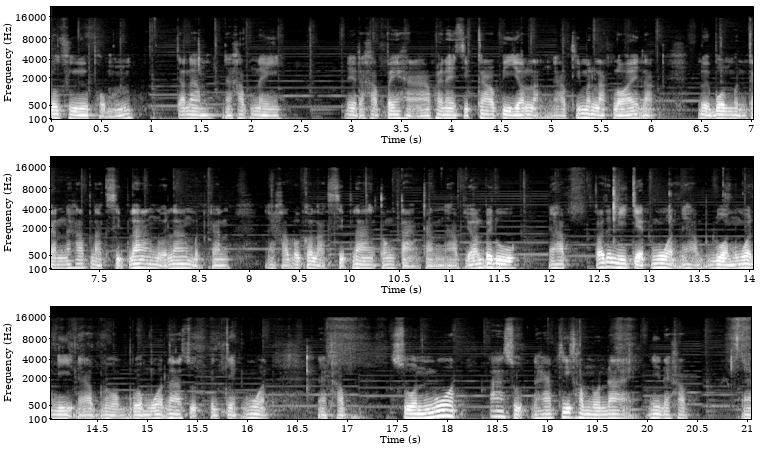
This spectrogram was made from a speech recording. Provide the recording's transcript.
ก็คือผมจะนำนะครับในเนี่ยนะครับไปหาภายใน 19 ปีย้อนหลังนะครับ ที่มันหลักร้อยหลักหน่วยบนเหมือนกันนะครับ หลัก 10 ล่างหน่วยล่างเหมือนกันนะครับ แล้วก็หลัก 10 ล่างต้องต่างกันนะครับ ย้อนไปดูนะครับ ก็จะมี 7 งวดนะครับ รวมงวดนี้นะครับ รวมรวมงวดล่าสุดเป็น 7 งวดนะครับ ส่วนงวดล่าสุดนะครับที่คำนวณได้นี่นะครับอ่า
